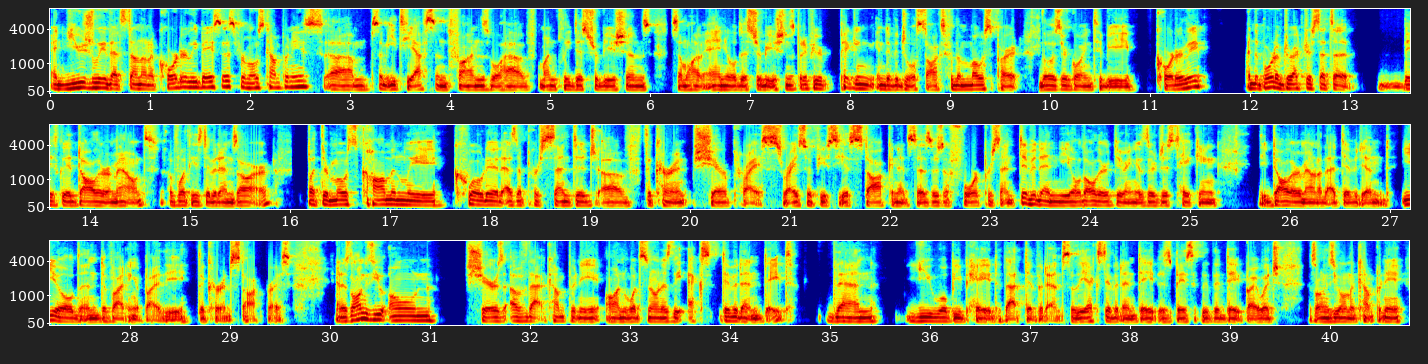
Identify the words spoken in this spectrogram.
And usually that's done on a quarterly basis for most companies. Um, some ETFs and funds will have monthly distributions, some will have annual distributions. But if you're picking individual stocks, for the most part, those are going to be quarterly. And the board of directors sets a basically a dollar amount of what these dividends are, but they're most commonly quoted as a percentage of the current share price, right? So if you see a stock and it says there's a 4% dividend yield, all they're doing is they're just taking the dollar amount of that dividend yield and dividing it by the, the current stock price. And as long as you own shares of that company on what's known as the ex dividend date, then you will be paid that dividend. So the ex dividend date is basically the date by which, as long as you own the company,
